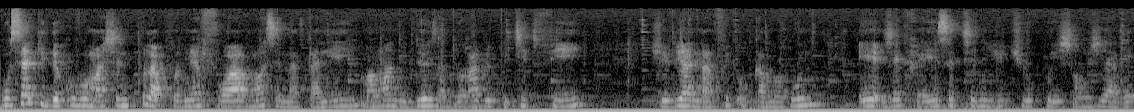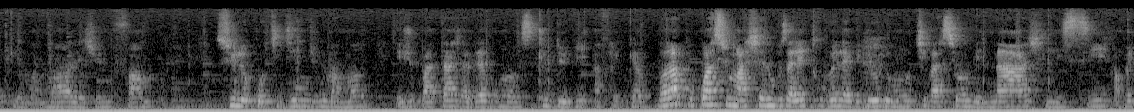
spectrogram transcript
Pour celles qui découvrent ma chaîne pour la première fois, moi c'est Nathalie, maman de deux adorables petites filles. Je vis en Afrique au Cameroun et j'ai créé cette chaîne YouTube pour échanger avec les mamans, les jeunes femmes sur le quotidien d'une maman et je partage avec vous mon style de vie africain. Voilà pourquoi sur ma chaîne vous allez trouver les vidéos de motivation ménage, lessive, en fait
